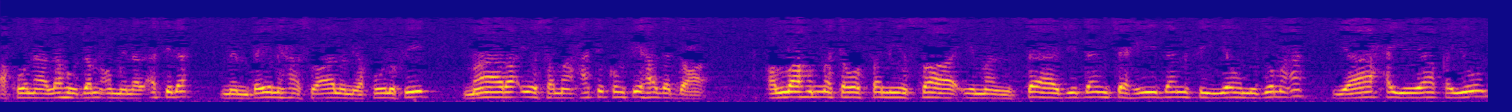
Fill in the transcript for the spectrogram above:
أخونا له جمع من الأسئلة من بينها سؤال يقول فيه ما رأي سماحتكم في هذا الدعاء؟ اللهم توفني صائما ساجدا شهيدا في يوم جمعة. يا حي يا قيوم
